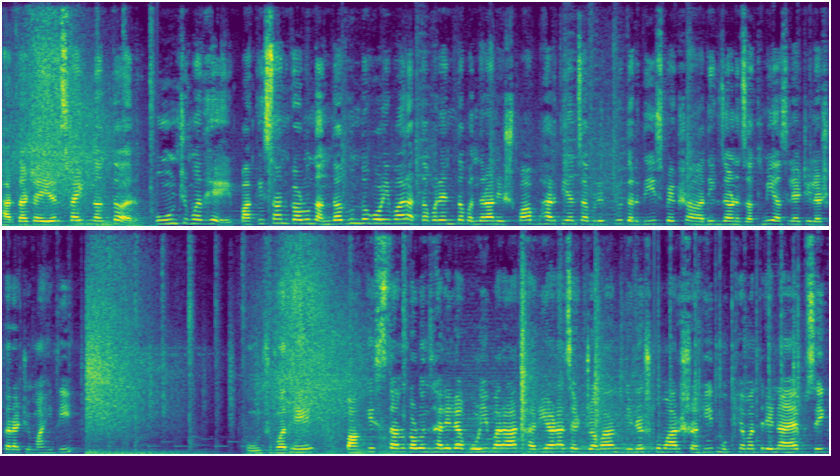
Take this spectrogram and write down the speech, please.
भारताच्या एअरस्ट्राईक नंतर पूंचमध्ये पाकिस्तानकडून अंधाधुंद गोळीबार आतापर्यंत पंधरा निष्पाप भारतीयांचा मृत्यू तर तीसपेक्षा अधिक जण जखमी असल्याची लष्कराची माहिती. पूंचमध्ये पाकिस्तानकडून झालेल्या गोळीबारात हरियाणाचे जवान दिनेश कुमार शहीद मुख्यमंत्री नायब सिंग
